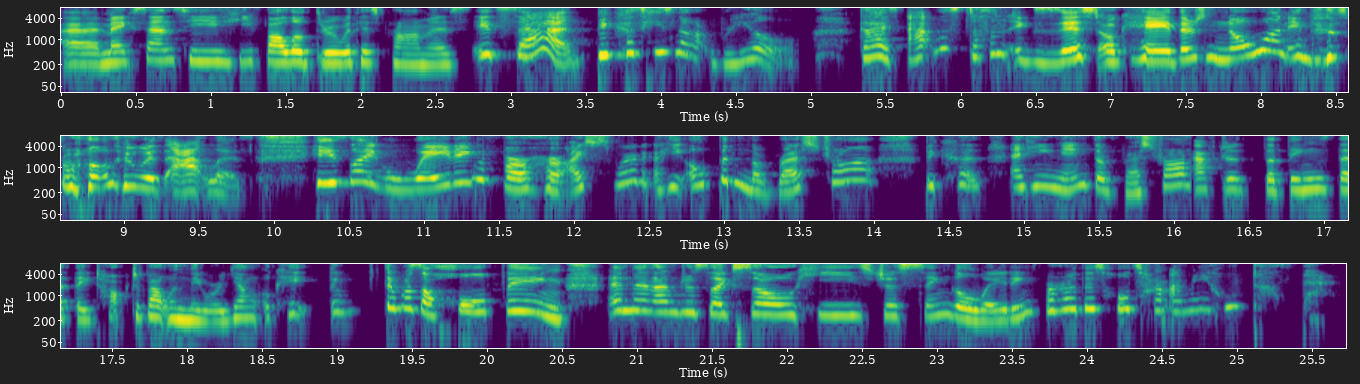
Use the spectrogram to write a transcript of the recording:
uh, makes sense. He he followed through with his promise. It's sad because he's not real, guys. Atlas doesn't exist. Okay, there's no one in this world who is Atlas. He's like waiting for her. I swear to God, he opened the restaurant because, and he named the restaurant after the things that they talked about when they were young. Okay, there, there was a whole thing, and then I'm just like, so he's just single, waiting for her this whole time. I mean, who does that?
